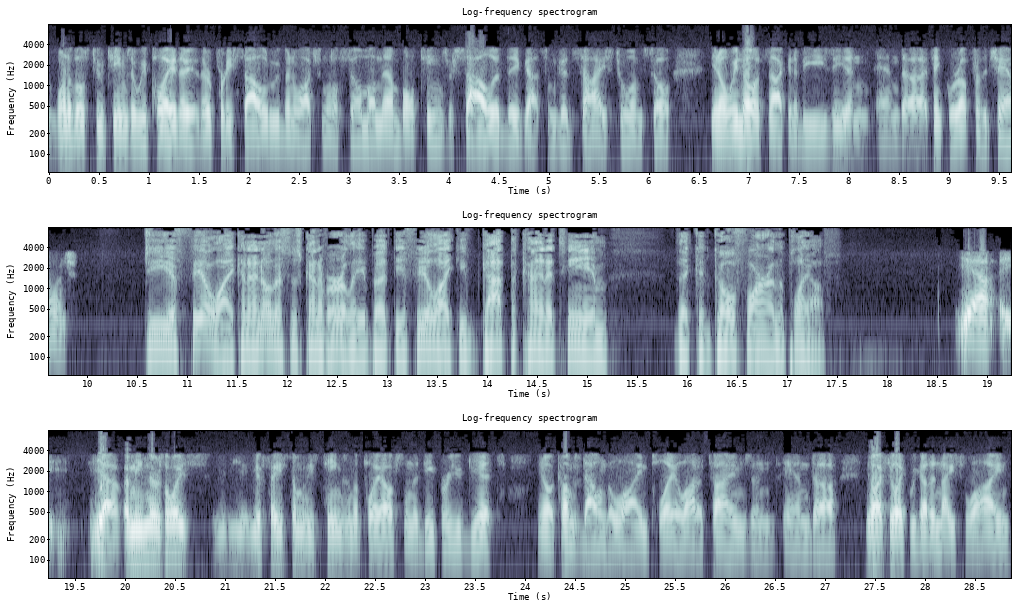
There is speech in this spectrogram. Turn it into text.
one of those two teams that we play, they they're pretty solid. We've been watching a little film on them. Both teams are solid. They've got some good size to them. So you know, we know it's not going to be easy, and and uh, I think we're up for the challenge do you feel like, and I know this is kind of early, but do you feel like you've got the kind of team that could go far in the playoffs? Yeah, yeah. I mean, there's always you, you face some of these teams in the playoffs, and the deeper you get, you know, it comes down to line play a lot of times, and and uh, you know, I feel like we got a nice line.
